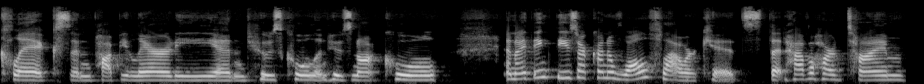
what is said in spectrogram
cliques and popularity and who's cool and who's not cool and i think these are kind of wallflower kids that have a hard time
